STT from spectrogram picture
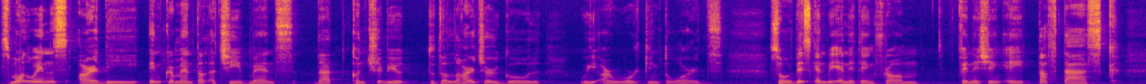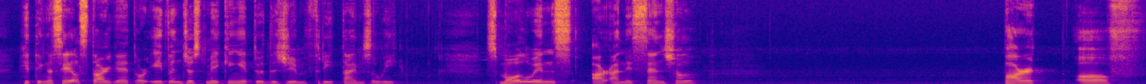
Small wins are the incremental achievements that contribute to the larger goal we are working towards. So, this can be anything from finishing a tough task, hitting a sales target, or even just making it to the gym three times a week. Small wins are an essential part of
